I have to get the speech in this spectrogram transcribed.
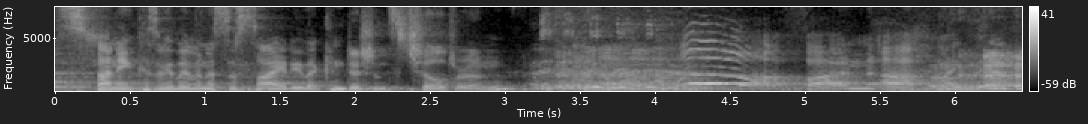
it's funny because we live in a society that conditions children. oh, fun. Oh, my goodness.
